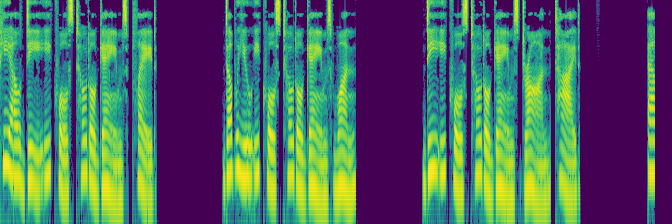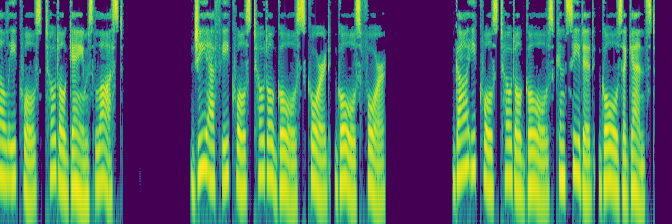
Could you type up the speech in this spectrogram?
PLD equals total games played W equals total games won D equals total games drawn tied L equals total games lost GF equals total goals scored goals for. GA equals total goals conceded goals against.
